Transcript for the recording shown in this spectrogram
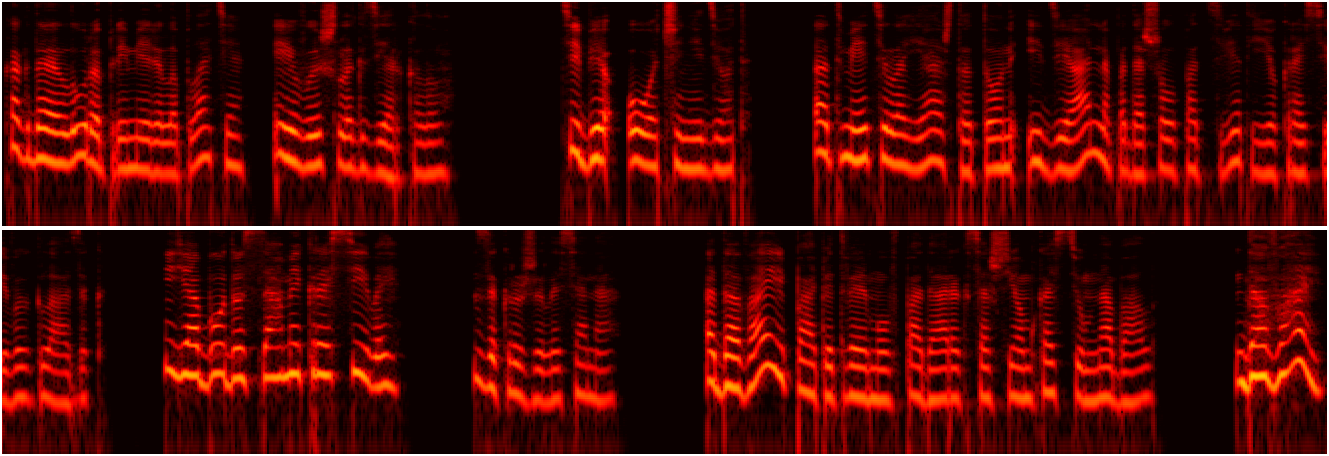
когда Элура примерила платье и вышла к зеркалу. «Тебе очень идет», — отметила я, что тон идеально подошел под цвет ее красивых глазок. «Я буду самой красивой», — закружилась она. «А давай и папе твоему в подарок сошьем костюм на бал». «Давай!»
